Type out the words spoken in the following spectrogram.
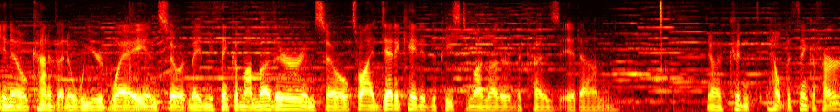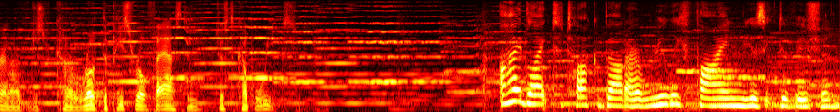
you know, kind of in a weird way. And so it made me think of my mother. And so, so why I dedicated the piece to my mother because it, um, you know, I couldn't help but think of her, and I just kind of wrote the piece real fast in just a couple weeks. I'd like to talk about our really fine music division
